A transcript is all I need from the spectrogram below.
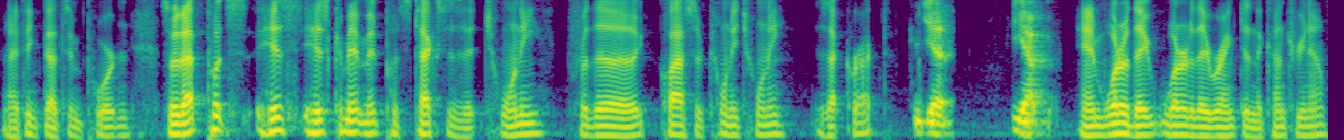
and I think that's important. So that puts his his commitment puts Texas at 20 for the class of 2020. Is that correct? Yeah. Yep. And what are they what are they ranked in the country now?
